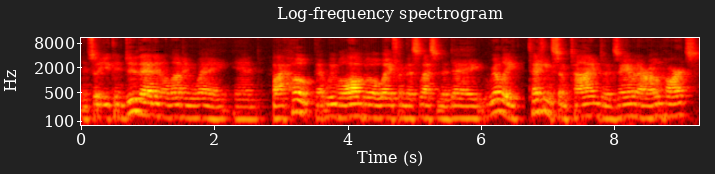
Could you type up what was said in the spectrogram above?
And so you can do that in a loving way. And I hope that we will all go away from this lesson today really taking some time to examine our own hearts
